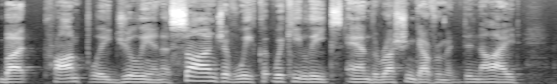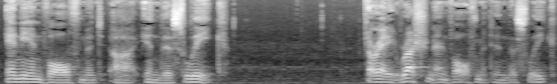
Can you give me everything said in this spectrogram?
But promptly, Julian Assange of WikiLeaks and the Russian government denied any involvement uh, in this leak, or any Russian involvement in this leak.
